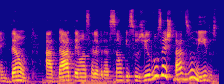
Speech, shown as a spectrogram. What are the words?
Então, a data é uma celebração que surgiu nos Estados Unidos,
